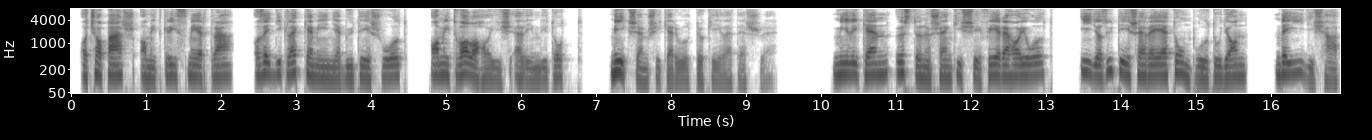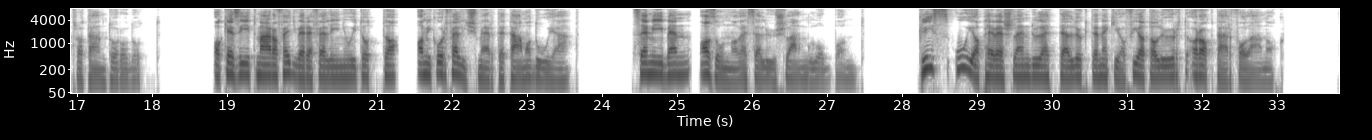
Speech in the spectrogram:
A csapás, amit Krisz mért rá, az egyik legkeményebb ütés volt, amit valaha is elindított, mégsem sikerült tökéletesre. Milliken ösztönösen kissé félrehajolt, így az ütés ereje tompult ugyan, de így is hátra tántorodott. A kezét már a fegyvere felé nyújtotta, amikor felismerte támadóját. Szemében azonnal eszelős láng lobbant. Krisz újabb heves lendülettel lökte neki a fiatal őrt a raktárfalának.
